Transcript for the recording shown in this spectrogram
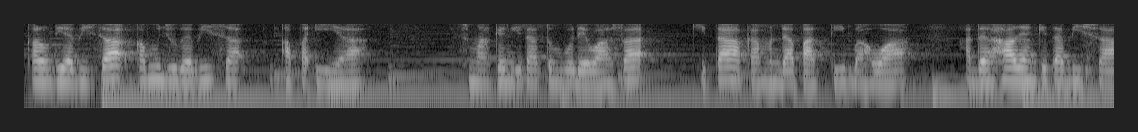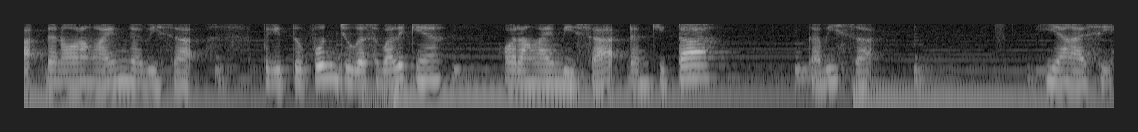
kalau dia bisa, kamu juga bisa. Apa iya? Semakin kita tumbuh dewasa, kita akan mendapati bahwa ada hal yang kita bisa dan orang lain gak bisa. Begitupun juga sebaliknya, orang lain bisa dan kita gak bisa. Iya gak sih?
